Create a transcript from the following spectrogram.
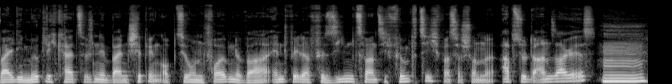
weil die Möglichkeit zwischen den beiden Shipping-Optionen folgende war. Entweder für 27,50, was ja schon eine absolute Ansage ist. Mhm.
